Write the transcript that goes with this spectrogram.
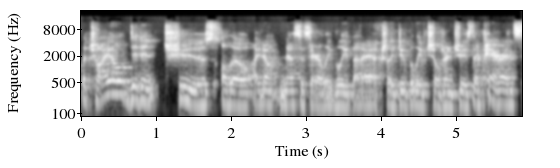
the child didn't choose although i don't necessarily believe that i actually do believe children choose their parents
